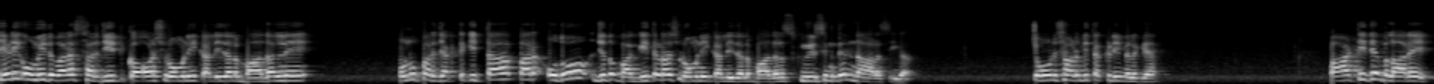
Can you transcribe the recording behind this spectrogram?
ਜਿਹੜੀ ਉਮੀਦਵਾਰ ਹੈ, ਸਰਜੀਤ ਕੌਰ, ਸ਼੍ਰੋਮਣੀ ਅਕਾਲੀ ਦਲ ਬਾਦਲ ਨੇ ਉਹਨੂੰ ਪ੍ਰੋਜੈਕਟ ਕੀਤਾ, ਪਰ ਉਦੋਂ ਜਦੋਂ ਬਾਗੀ ਧੜਾ ਸ਼੍ਰੋਮਣੀ ਅਕਾਲੀ ਦਲ ਬਾਦਲ ਸੁਖਵੀਰ ਸਿੰਘ ਦੇ ਨਾਲ ਸੀਗਾ, ਚੋਣ ਨਿਸ਼ਾਨ ਵੀ ਤੱਕੜੀ ਮਿਲ ਗਿਆ। ਪਾਰਟੀ ਦੇ ਬੁਲਾਰੇ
